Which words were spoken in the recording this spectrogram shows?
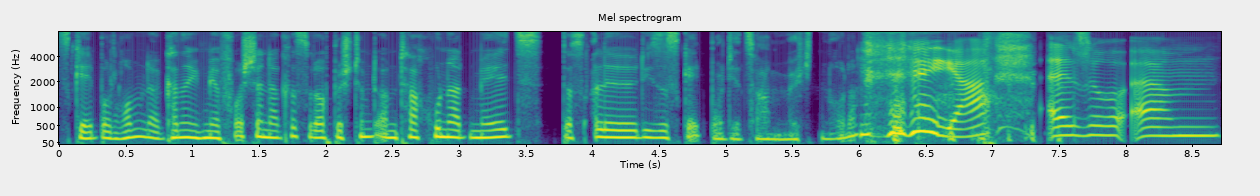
Skateboard rum. Da kann ich mir vorstellen, da kriegst du doch bestimmt am Tag 100 Mails, dass alle dieses Skateboard jetzt haben möchten, oder? ja, also ähm,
